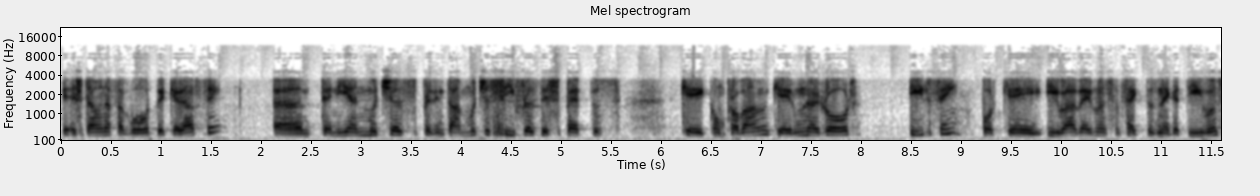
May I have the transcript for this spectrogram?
estaban a favor de quedarse. Ah, tenían muchas, presentaban muchas cifras de expertos que comprobaban que era un error irse porque iba a haber unos efectos negativos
